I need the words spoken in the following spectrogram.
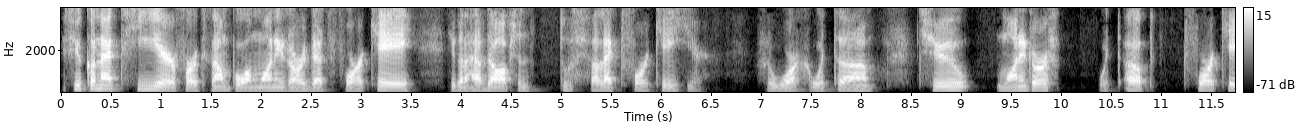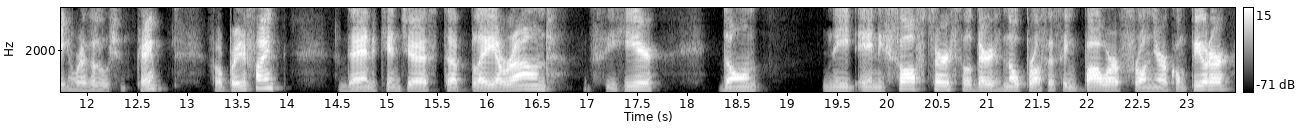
If you connect here, for example, a monitor that's 4K, you're gonna have the option to select 4K here. So work with uh, two monitors with up 4K resolution, okay? So pretty fine. Then you can just uh, play around. See here, don't need any software, so there's no processing power from your computer,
